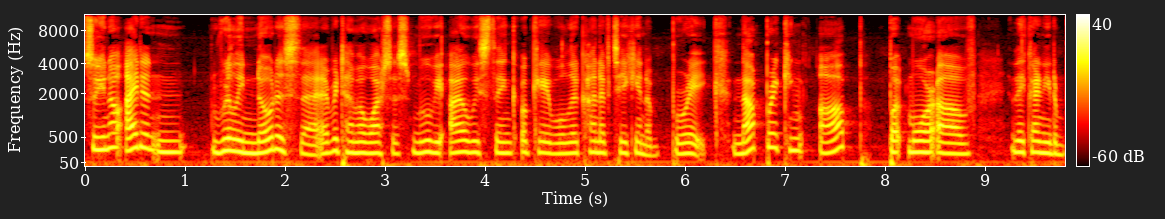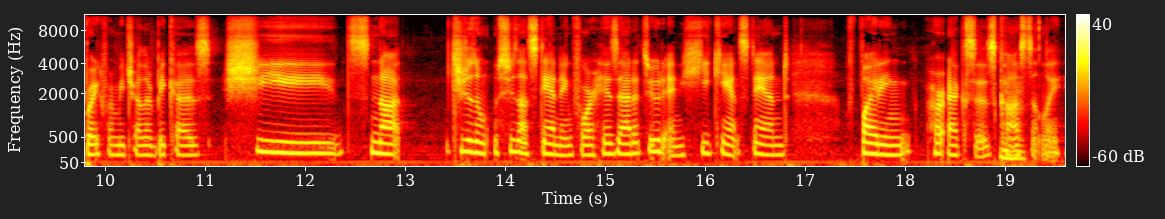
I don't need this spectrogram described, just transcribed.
So you know, I didn't really notice that. Every time I watch this movie, I always think, okay, well, they're kind of taking a break, not breaking up, but more of they kind of need a break from each other because she's not she doesn't she's not standing for his attitude and he can't stand fighting her exes mm-hmm. constantly.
